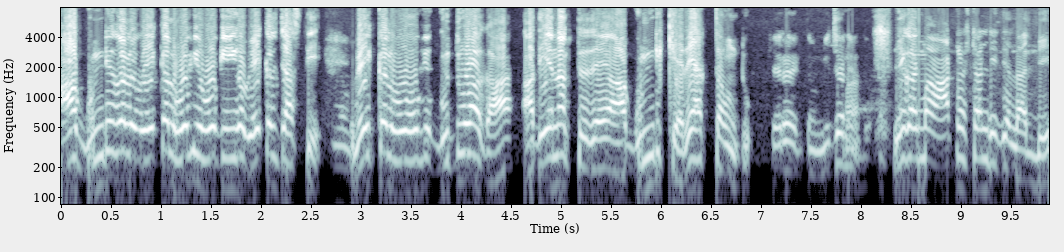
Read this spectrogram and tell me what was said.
ಆ ಗುಂಡಿಗಳು ವೆಹಿಕಲ್ ಹೋಗಿ ಹೋಗಿ ಈಗ ವೆಹಿಕಲ್ ಜಾಸ್ತಿ. ವೆಹಿಕಲ್ ಹೋಗಿ ಗುದ್ದುವಾಗ ಅದೇನಾಗ್ತದೆ? ಆ ಗುಂಡಿ ಕೆರೆ ಆಗ್ತಾ ಉಂಟು. ಈಗ ನಿಮ್ಮ ಆಟೋ ಸ್ಟ್ಯಾಂಡ್ ಇದೆಯಲ್ಲ ಅಲ್ಲಿ?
